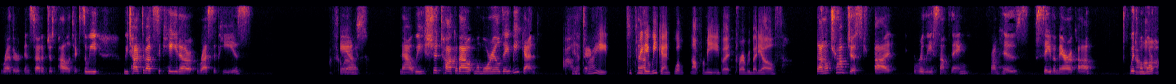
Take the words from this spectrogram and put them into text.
rather instead of just politics. So we we talked about cicada recipes. That's gross. And now we should talk about Memorial Day weekend. Oh, that's fact, right. It's a three day um, weekend. Well, not for me, but for everybody else. Donald Trump just uh, released something from his Save America with uh-huh. Memorial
